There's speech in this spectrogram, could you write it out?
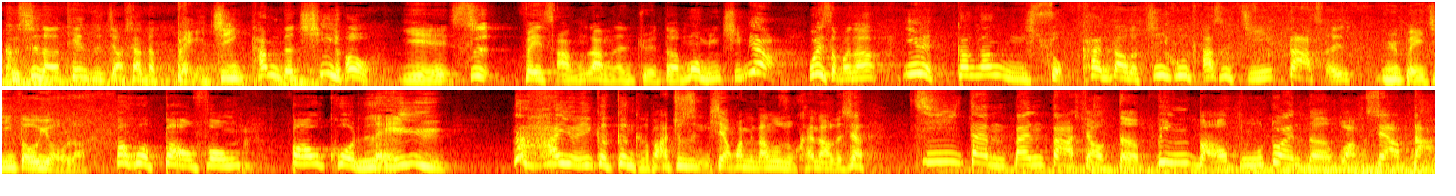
可是呢，天子脚下的北京，他们的气候也是非常让人觉得莫名其妙。为什么呢？因为刚刚你所看到的，几乎它是集大成与北京都有了，包括暴风，包括雷雨，那还有一个更可怕，就是你现在画面当中所看到的，像。鸡蛋般大小的冰雹不断的往下打，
